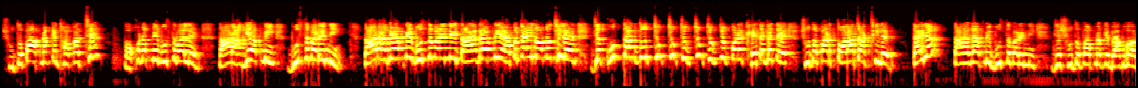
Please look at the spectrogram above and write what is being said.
সুতপা আপনাকে ঠকাচ্ছে? তখন আপনি বুঝতে পারলেন। তার আগে আপনি বুঝতে পারেননি। তার আগে আপনি বুঝতে পারেননি। তার আগে আপনি এতটাই নড় ছিলেন যে কুত্তার দুধ চুক চুক চুক চুক চুক চুক করে খেতে খেতে সুতপার তলা চাটছিলেন। তাই না? তার আগে আপনি বুঝতে পারেননি যে সুতপা আপনাকে ব্যবহার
